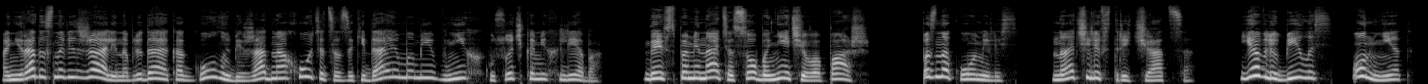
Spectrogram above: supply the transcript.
Они радостно визжали, наблюдая, как голуби жадно охотятся за кидаемыми в них кусочками хлеба. Да и вспоминать особо нечего, Паш. Познакомились, начали встречаться. Я влюбилась, он нет.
